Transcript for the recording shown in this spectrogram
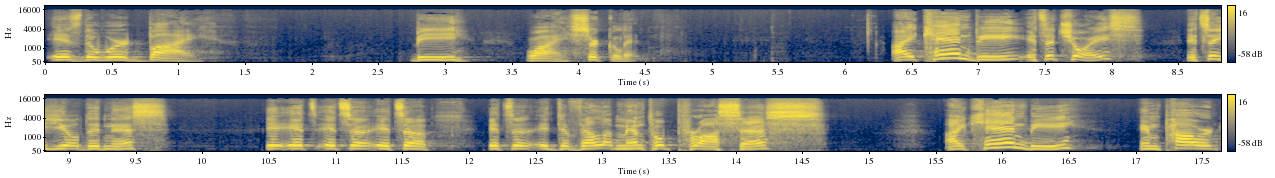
is the word by. B Y. Circle it. I can be, it's a choice, it's a yieldedness, it's, it's, a, it's, a, it's a, a developmental process. I can be empowered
